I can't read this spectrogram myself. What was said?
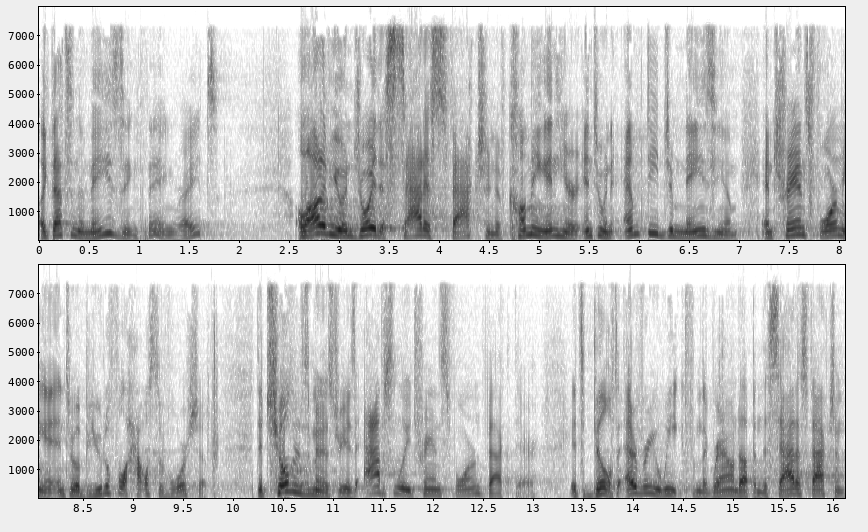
Like, that's an amazing thing, right? A lot of you enjoy the satisfaction of coming in here into an empty gymnasium and transforming it into a beautiful house of worship. The children's ministry is absolutely transformed back there. It's built every week from the ground up, and the satisfaction,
